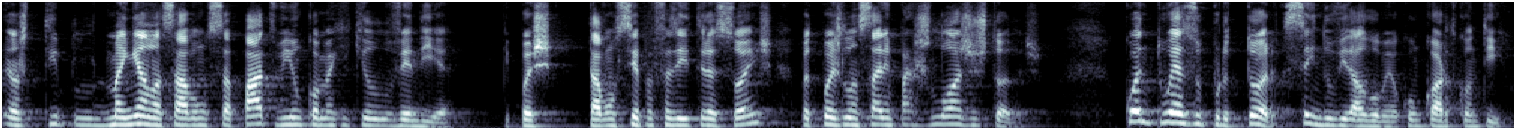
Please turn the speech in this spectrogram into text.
eles tipo, de manhã lançavam um sapato, viam como é que aquilo vendia. E depois estavam sempre a fazer iterações para depois lançarem para as lojas todas. Quando tu és o produtor, sem dúvida alguma, eu concordo contigo.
